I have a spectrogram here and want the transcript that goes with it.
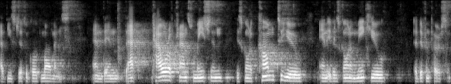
at these difficult moments. And then that power of transformation is going to come to you and it is going to make you a different person.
